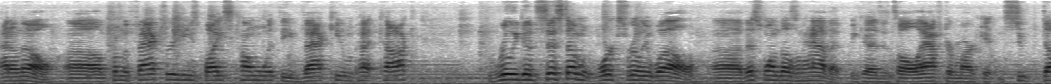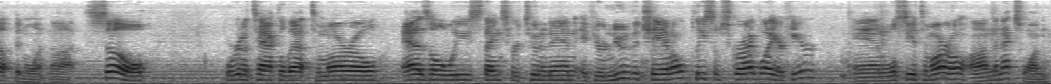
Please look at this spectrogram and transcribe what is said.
I don't know. Um, from the factory, these bikes come with the vacuum petcock. Really good system, works really well. Uh, this one doesn't have it because it's all aftermarket and souped up and whatnot. So, we're going to tackle that tomorrow. As always, thanks for tuning in. If you're new to the channel, please subscribe while you're here, and we'll see you tomorrow on the next one.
